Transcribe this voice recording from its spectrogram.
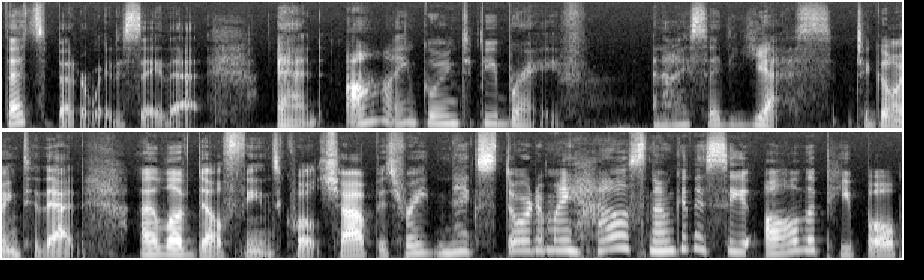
that's a better way to say that. And i'm going to be brave. And i said yes to going to that. I love delphine's quilt shop. It's right next door to my house and i'm going to see all the people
